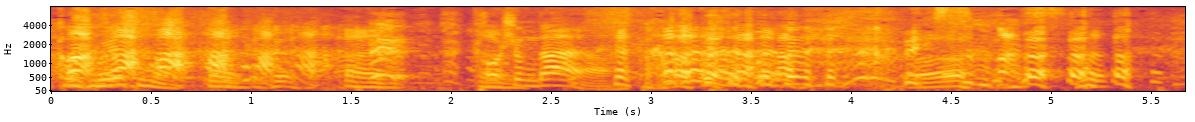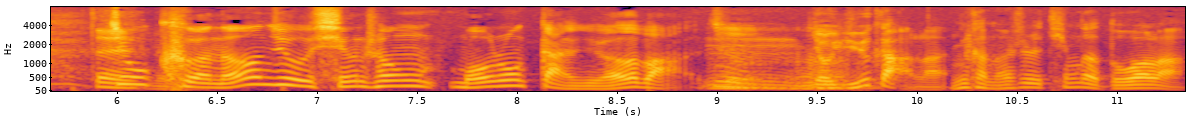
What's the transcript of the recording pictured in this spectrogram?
靠 Christmas，靠圣诞啊？Christmas，就可能就形成某种感觉了吧。就嗯，有语感了，你可能是听得多了。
